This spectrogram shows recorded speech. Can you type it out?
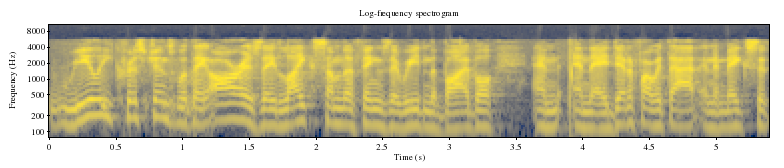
really Christians. What they are is they like some of the things they read in the Bible, and, and they identify with that, and it makes it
